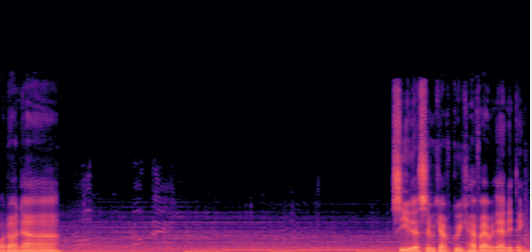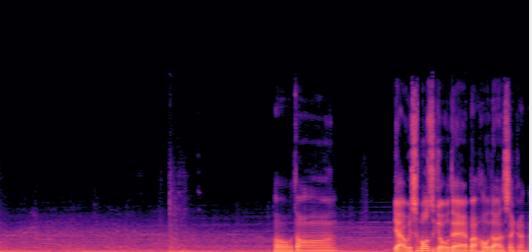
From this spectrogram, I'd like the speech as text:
Hold on, yeah. See there's we can we have any- anything. Hold on. Yeah, we're supposed to go there, but hold on a second.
